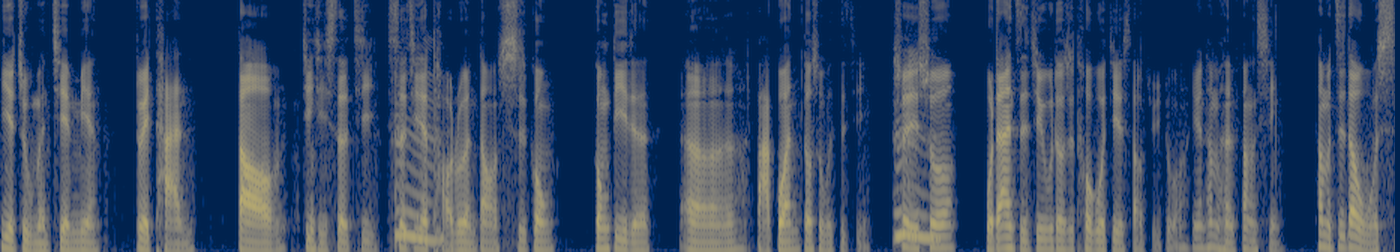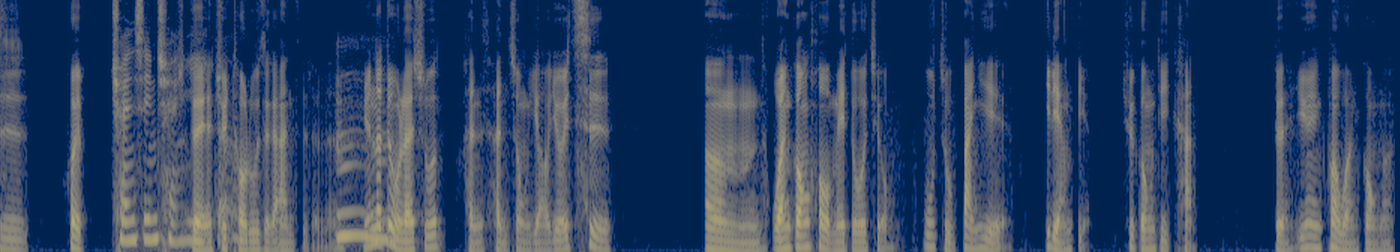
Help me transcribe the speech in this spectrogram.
业主们见面对谈，到进行设计、设计的讨论，到施工工地的呃把关，都是我自己。所以说，我的案子几乎都是透过介绍居多，因为他们很放心，他们知道我是会全心全意对去投入这个案子的人，嗯、因为那对我来说很很重要。有一次，嗯，完工后没多久。屋主半夜一两点去工地看，对，因为快完工了，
